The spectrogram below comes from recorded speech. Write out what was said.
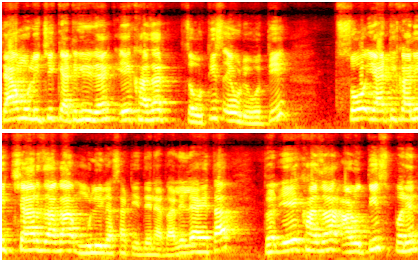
त्या मुलीची कॅटेगरी रँक एक हजार चौतीस एवढी होती. सो या ठिकाणी चार जागा मुलीलासाठी देण्यात आलेल्या आहेत. तर एक हजार अडतीस पर्यंत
